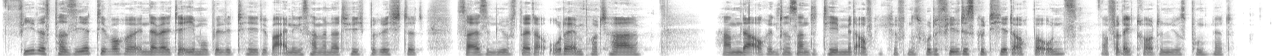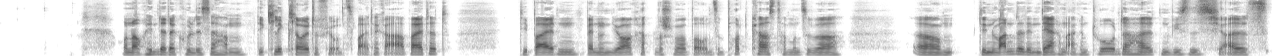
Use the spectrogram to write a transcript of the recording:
vieles passiert die Woche in der Welt der E-Mobilität. Über einiges haben wir natürlich berichtet, sei es im Newsletter oder im Portal haben da auch interessante Themen mit aufgegriffen. Es wurde viel diskutiert, auch bei uns auf elektroautonews.net. Und auch hinter der Kulisse haben die Klickleute für uns weitergearbeitet. Die beiden, Ben und York, hatten wir schon mal bei uns im Podcast, haben uns über ähm, den Wandel in deren Agentur unterhalten, wie sie sich als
